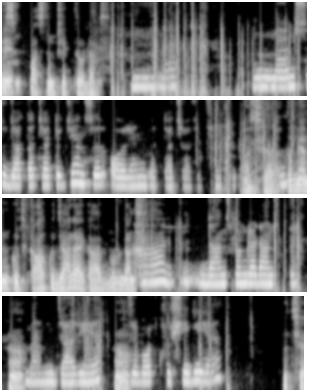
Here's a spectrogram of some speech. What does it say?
पास तुम सीखते हो डांस? मैं ma'am Sujata Chatterjee and sir और एन भट्टाचार्य जी। अच्छा तो मैम कुछ कहा कुछ जा रहा है कहा डांस? हाँ डांस बंगला डांस पे हाँ। मैम जा रही हैं। हाँ। मुझे बहुत खुशी भी है अच्छा।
